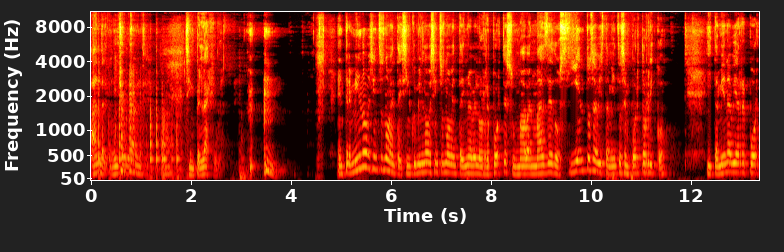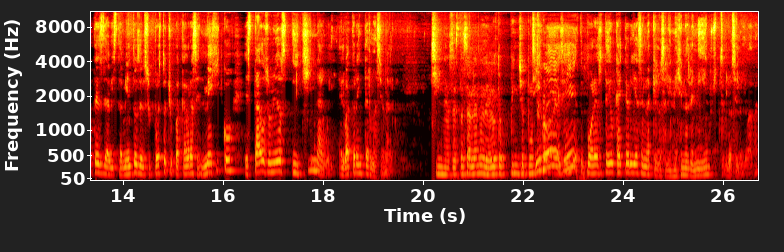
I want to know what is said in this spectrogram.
Ándale, como un sin pelaje, güey. Entre 1995 y 1999 los reportes sumaban más de 200 avistamientos en Puerto Rico Y también había reportes de avistamientos del supuesto chupacabras en México, Estados Unidos y China, güey. El vato era internacional, güey. China, o sea, estás hablando del otro pinche punto. Sí, güey, sí. Por eso te digo que hay teorías en las que los alienígenas venían, pues, se lo, se lo llevaban,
